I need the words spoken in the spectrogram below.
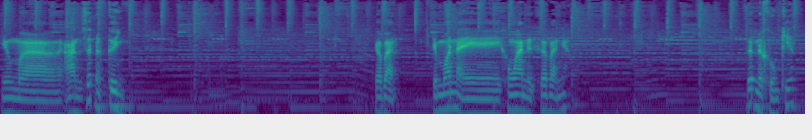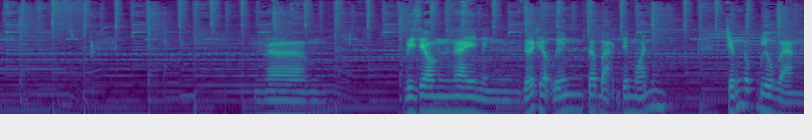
nhưng mà ăn rất là kinh. Các bạn cái món này không ăn được các bạn nhé. Rất là khủng khiếp. À, video hôm nay mình giới thiệu đến các bạn cái món trứng ốc biêu vàng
